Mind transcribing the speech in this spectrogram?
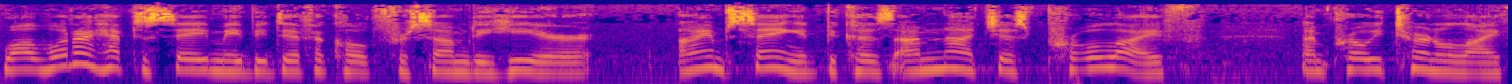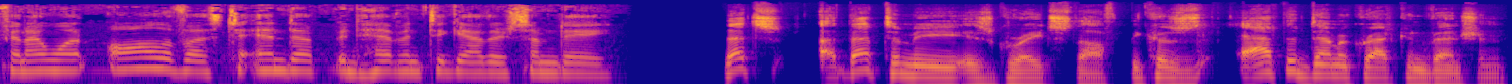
While what I have to say may be difficult for some to hear, I am saying it because I'm not just pro life, I'm pro eternal life, and I want all of us to end up in heaven together someday. That's, uh, that to me is great stuff because at the Democrat convention,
